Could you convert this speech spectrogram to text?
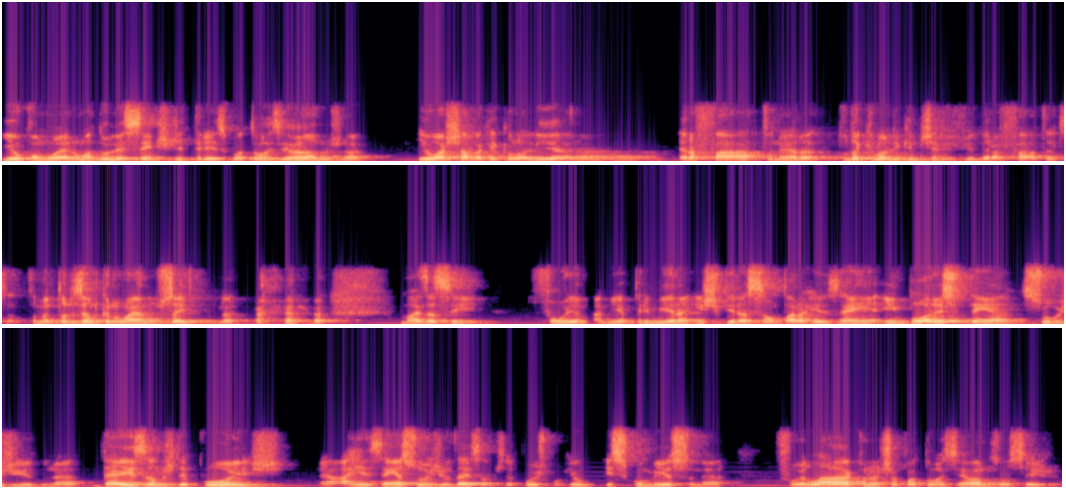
E eu, como era um adolescente de 13, 14 anos, né, eu achava que aquilo ali era era fato, né? Era tudo aquilo ali que ele tinha vivido era fato. Etc. Também estou dizendo que não é, não sei, né? Mas assim, foi a minha primeira inspiração para a resenha, embora isso tenha surgido, né? Dez anos depois, né? a resenha surgiu dez anos depois, porque esse começo, né? Foi lá quando eu tinha 14 anos, ou seja,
